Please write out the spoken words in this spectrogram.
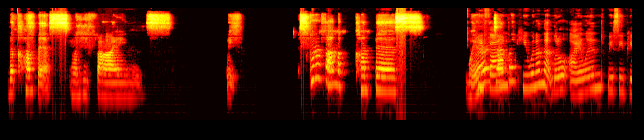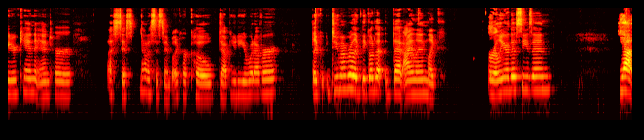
the compass when he finds wait Scooter found the compass. Where he found, exactly? He went on that little island. We see Peterkin and her assist, not assistant, but like her co deputy or whatever. Like, do you remember? Like, they go to that that island like earlier this season. Yeah,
